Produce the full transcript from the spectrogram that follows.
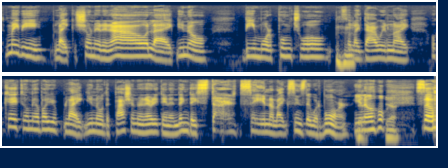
To maybe like shorten it out like you know be more punctual so mm-hmm. like that we're like okay tell me about your like you know the passion and everything and then they start saying like since they were born you Yeah, know yeah. so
